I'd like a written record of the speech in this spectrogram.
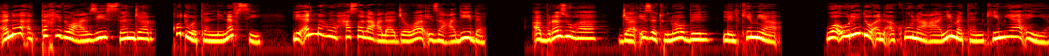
أنا أتخذ عزيز سنجر قدوة لنفسي لأنه حصل على جوائز عديدة. أبرزها جائزة نوبل للكيمياء. وأريد أن أكون عالمة كيميائية.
